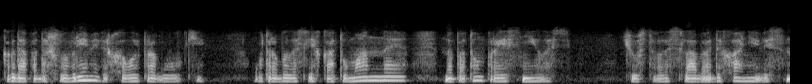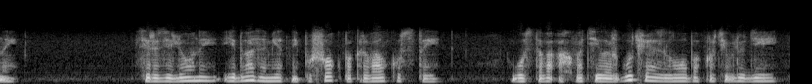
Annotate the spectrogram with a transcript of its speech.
когда подошло время верховой прогулки. Утро было слегка туманное, но потом прояснилось. Чувствовалось слабое дыхание весны. Серо-зеленый, едва заметный пушок покрывал кусты. Густава охватила жгучая злоба против людей —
